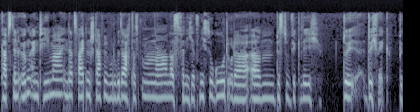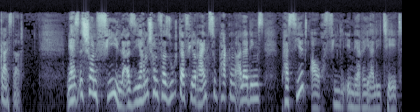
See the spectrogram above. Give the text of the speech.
Gab es denn irgendein Thema in der zweiten Staffel, wo du gedacht hast, hm, na, das finde ich jetzt nicht so gut oder ähm, bist du wirklich durch, durchweg begeistert? Ja, es ist schon viel. Also sie haben schon versucht, da viel reinzupacken. Allerdings passiert auch viel in der Realität.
